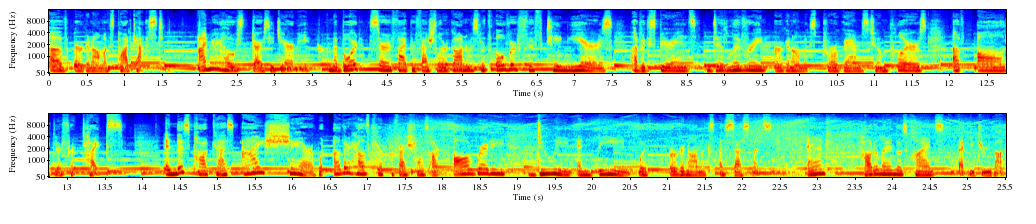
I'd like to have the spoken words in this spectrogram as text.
of Ergonomics podcast. I'm your host, Darcy Jeremy. I'm a board certified professional ergonomist with over 15 years of experience delivering ergonomics programs to employers of all different types. In this podcast, I share what other healthcare professionals are already doing and being with ergonomics assessments and how to land those clients that you dream of.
